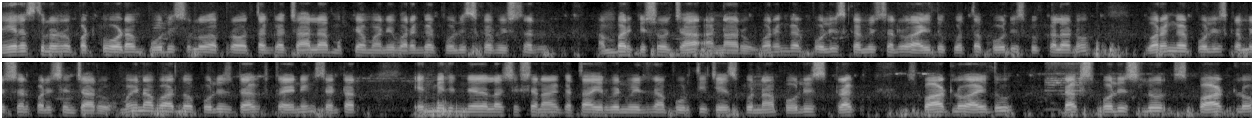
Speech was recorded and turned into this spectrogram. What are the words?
నేరస్తులను పట్టుకోవడం పోలీసులు అప్రమత్తంగా చాలా ముఖ్యమని వరంగల్ పోలీస్ కమిషనర్ అంబర్ కిషోర్ ఝా అన్నారు. వరంగల్ పోలీస్ కమిషనర్ ఐదు కొత్త పోలీస్ కుక్కలను వరంగల్ పోలీస్ కమిషనర్ పరిశీలించారు. మొయినాబాద్లో పోలీస్ డాగ్ ట్రైనింగ్ సెంటర్ ఎనిమిది నెలల శిక్షణ గత ఇరవై ఎనిమిదిన పూర్తి చేసుకున్న పోలీస్ డ్రగ్ స్పాట్లో ఐదు డ్రగ్స్ పోలీసులు స్పాట్లో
